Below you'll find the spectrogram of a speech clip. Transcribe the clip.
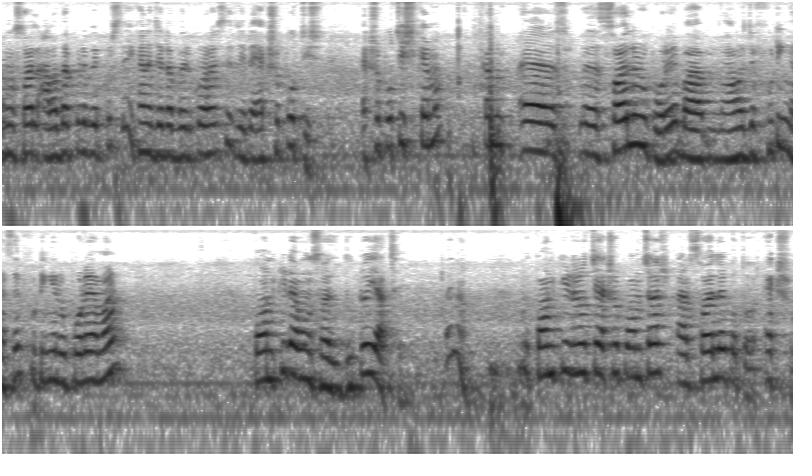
এবং সয়েল আলাদা করে বের করছি, এখানে যেটা বের করা হয়েছে যেটা একশো পঁচিশ। একশো পঁচিশ কেন? কারণ সয়েলের উপরে বা আমার যে ফুটিং আছে ফুটিংয়ের উপরে আমার কনক্রিট এবং সয়েল দুটোই আছে, তাই না? কনক্রিটের হচ্ছে একশো পঞ্চাশ আর সয়েলের কত? একশো।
